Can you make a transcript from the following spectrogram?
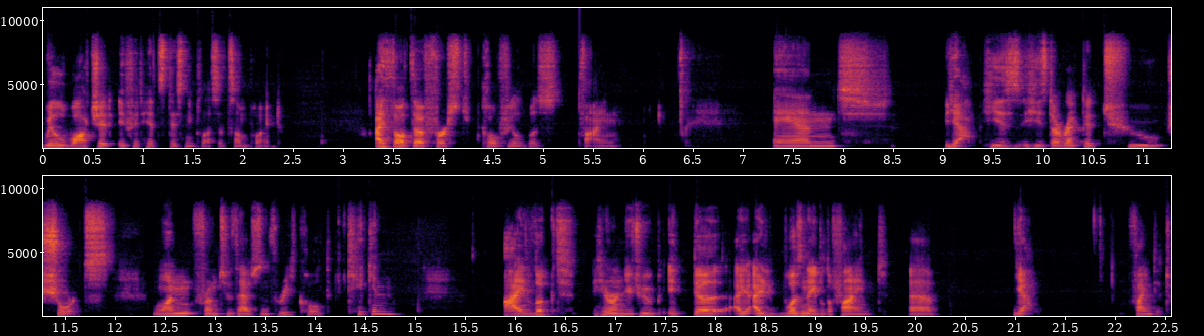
will watch it if it hits Disney Plus at some point. I thought the first Cloverfield was fine. And yeah, he's he's directed two shorts. One from 2003 called Kickin' I looked here on YouTube. It uh, I I wasn't able to find. Uh, yeah, find it.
